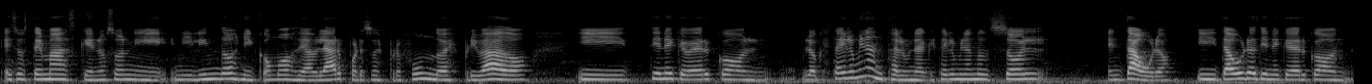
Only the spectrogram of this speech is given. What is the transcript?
esos temas que no son ni, ni lindos ni cómodos de hablar, por eso es profundo, es privado y tiene que ver con lo que está iluminando esta luna, que está iluminando el sol en Tauro. Y Tauro tiene que ver con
